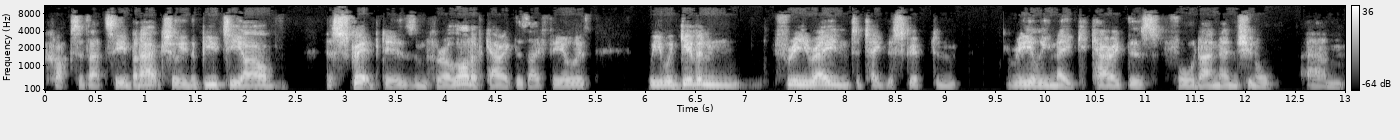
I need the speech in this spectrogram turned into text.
crux of that scene? But actually the beauty of the script is, and for a lot of characters, I feel is we were given free reign to take the script and really make characters four dimensional, um,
